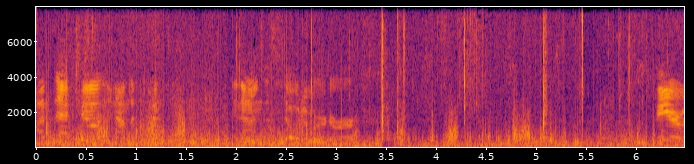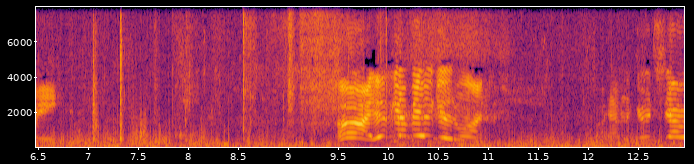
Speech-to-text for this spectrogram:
I'm Zach Jones, and I'm the Pepsi, and I'm the soda murderer. Fear me. Alright, this is gonna be a good one. I'm having a good show.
